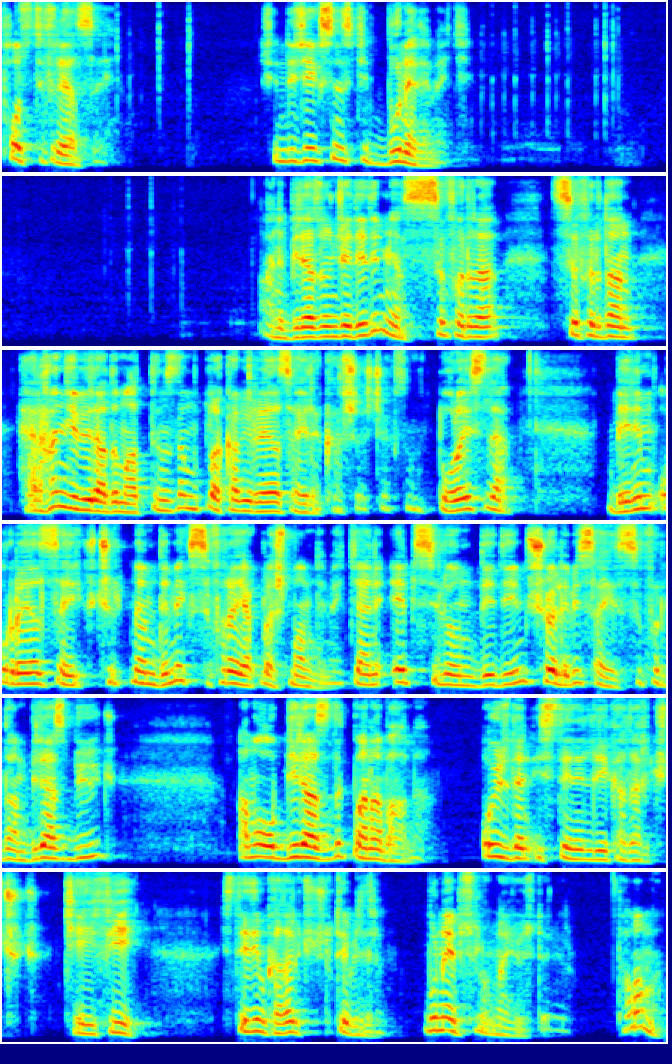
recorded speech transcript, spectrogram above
pozitif reel sayı. Şimdi diyeceksiniz ki bu ne demek? Hani biraz önce dedim ya sıfırda, sıfırdan herhangi bir adım attığınızda mutlaka bir reel sayıyla karşılaşacaksınız. Dolayısıyla benim o reel sayıyı küçültmem demek sıfıra yaklaşmam demek. Yani epsilon dediğim şöyle bir sayı. Sıfırdan biraz büyük ama o birazlık bana bağlı. O yüzden istenildiği kadar küçük. Keyfi. İstediğim kadar küçültebilirim. Bunu epsilonla gösteriyorum. Tamam mı?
